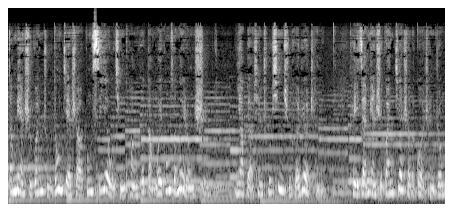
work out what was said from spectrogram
当面试官主动介绍公司业务情况和岗位工作内容时，你要表现出兴趣和热忱。可以在面试官介绍的过程中，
